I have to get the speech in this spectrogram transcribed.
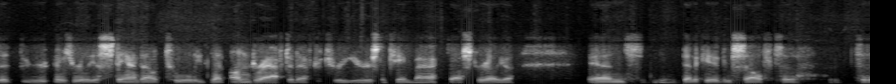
that it was really a standout tool. He went undrafted after three years and came back to Australia and dedicated himself to to,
